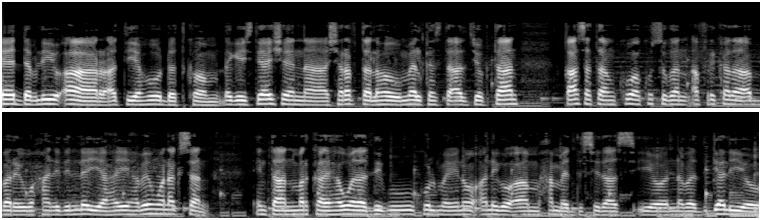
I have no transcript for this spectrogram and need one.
e w r at yahu dt com. Dhegeystayaasheenna sharafta lahow meel kasta aad joogtaan khaasatan kuwa ku sugan afrikada bari waxaan idin leeyahay habeen wanaagsan. Intaan mar kale hawada dib uu kulmayno anigoo ah maxamed sidaas iyo nabadgelyo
